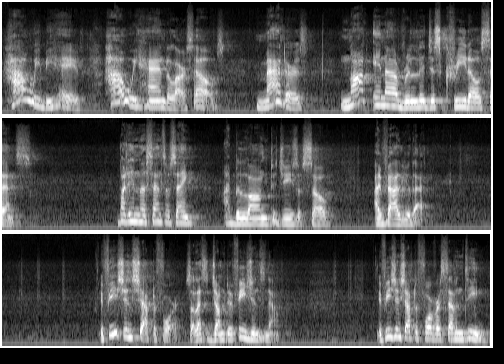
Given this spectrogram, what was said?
How we behave, how we handle ourselves matters not in a religious credo sense, but in the sense of saying, I belong to Jesus, so I value that. Ephesians chapter 4. So let's jump to Ephesians now. Ephesians chapter 4, verse 17.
